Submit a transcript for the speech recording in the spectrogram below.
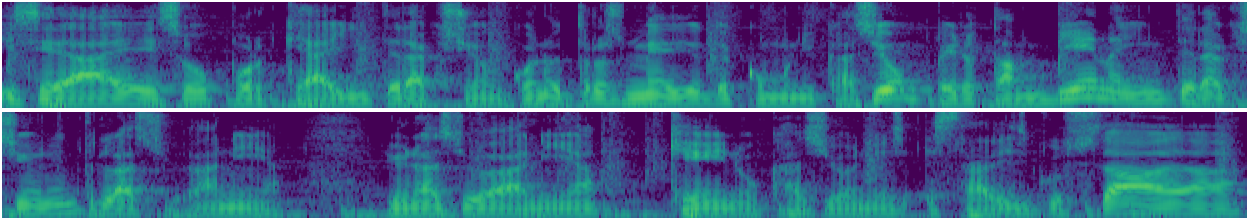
y se da eso porque hay interacción con otros medios de comunicación, pero también hay interacción entre la ciudadanía y una ciudadanía que en ocasiones está disgustada,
